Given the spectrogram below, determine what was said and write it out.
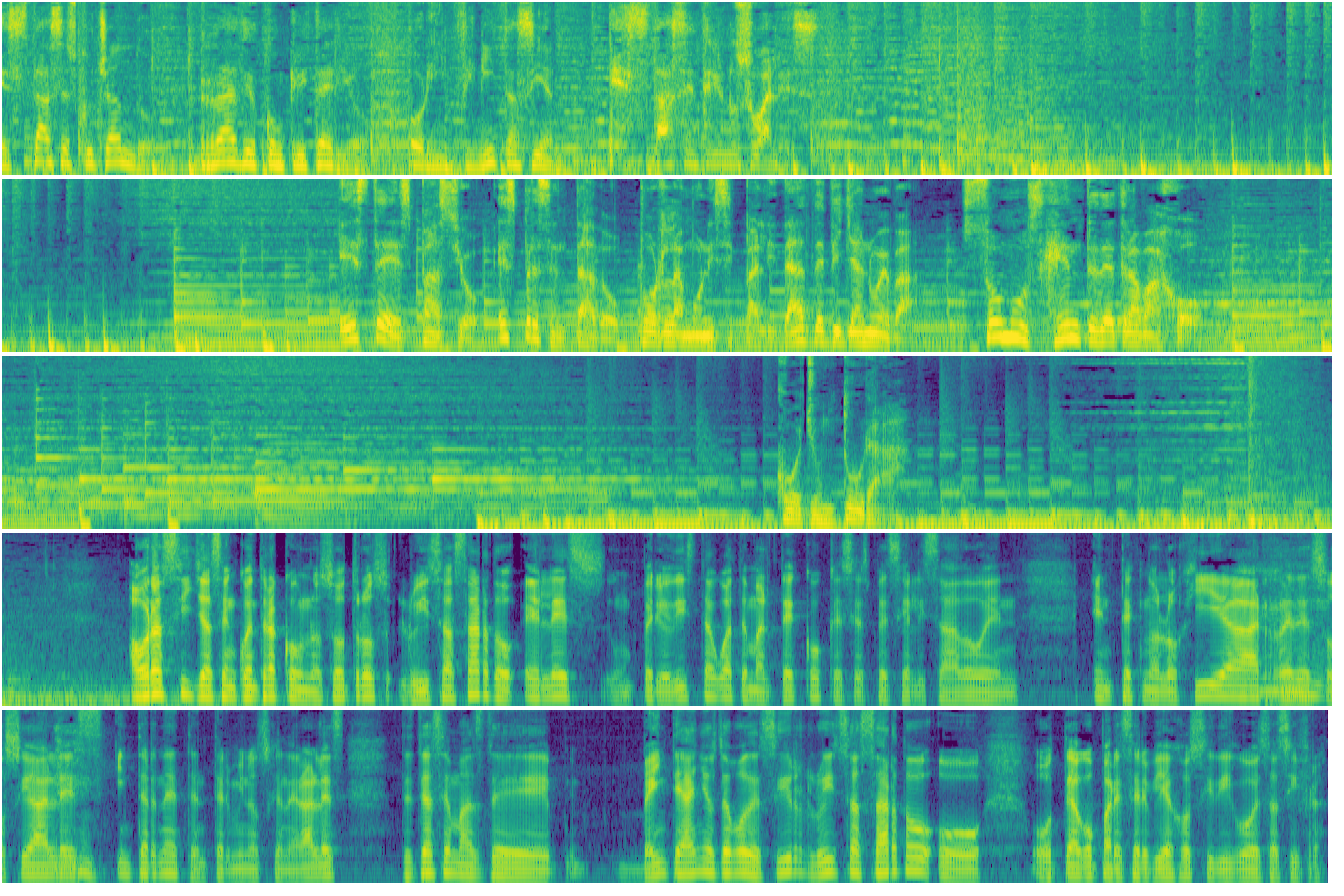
Estás escuchando Radio con Criterio por Infinita 100. Estás entre inusuales. Este espacio es presentado por la Municipalidad de Villanueva. Somos gente de trabajo. Coyuntura. Ahora sí ya se encuentra con nosotros Luis Azardo. Él es un periodista guatemalteco que se ha especializado en, en tecnología, redes sociales, internet en términos generales, desde hace más de 20 años, debo decir, Luis Azardo, o, te hago parecer viejo si digo esa cifra?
